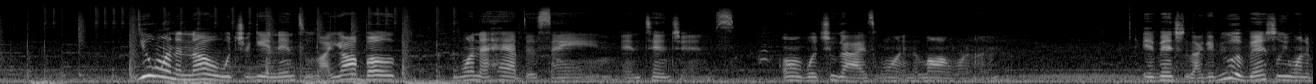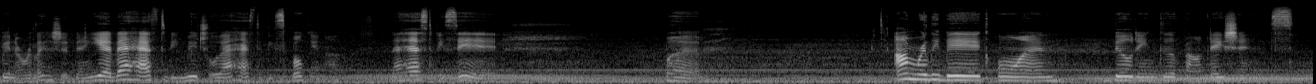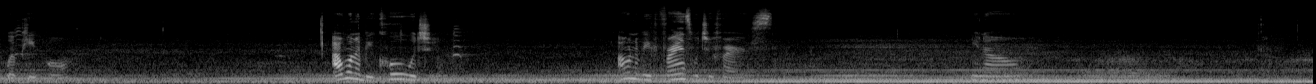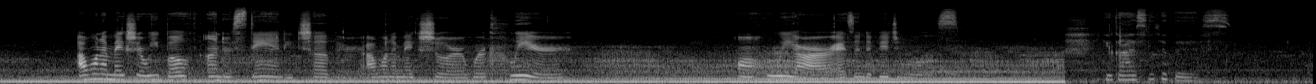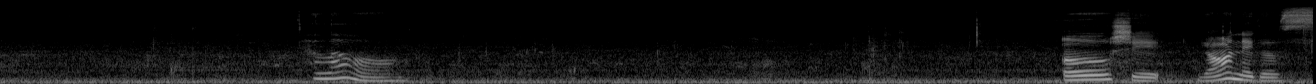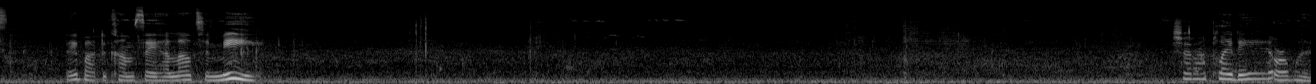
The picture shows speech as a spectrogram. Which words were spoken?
you want to know what you're getting into. Like, y'all both want to have the same intentions on what you guys want in the long run. Eventually, like, if you eventually want to be in a relationship, then yeah, that has to be mutual, that has to be spoken of, that has to be said. But I'm really big on building good foundations with people. I want to be cool with you. I want to be friends with you first. You know, I want to make sure we both understand each other. I want to make sure we're clear on who we are as individuals. You guys, look at this. Hello. Shit. Y'all niggas, they about to come say hello to me. Should I play dead or what?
